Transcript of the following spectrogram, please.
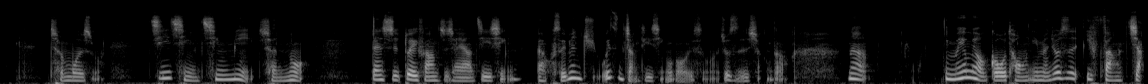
沉默是什么？激情、亲密、承诺。但是对方只想要激情，哎，我随便举，我一直讲激情，我不知道为什么，就只是想到，那你们又没有沟通，你们就是一方假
